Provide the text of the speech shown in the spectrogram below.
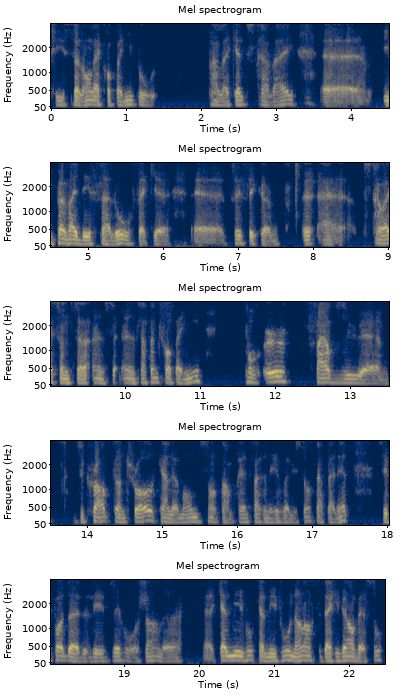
puis selon la compagnie pour par laquelle tu travailles, euh, ils peuvent être des salauds. Fait que, euh, tu sais, c'est comme, euh, tu travailles sur une, une, certaine compagnie, pour eux, faire du, euh, du crowd control quand le monde sont en train de faire une révolution sur la planète, c'est pas de, les dire aux gens là, euh, calmez-vous, calmez-vous. Non, non, c'est d'arriver en vaisseau,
